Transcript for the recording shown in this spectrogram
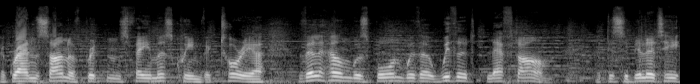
A grandson of Britain's famous Queen Victoria, Wilhelm was born with a withered left arm, a disability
